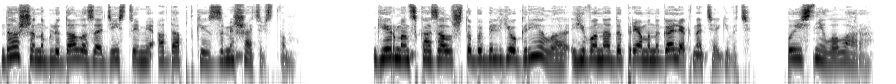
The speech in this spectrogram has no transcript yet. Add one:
Даша наблюдала за действиями адаптки с замешательством. «Герман сказал, чтобы белье грело, его надо прямо на голяк натягивать», — пояснила Лара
